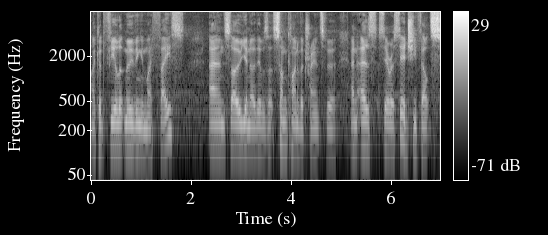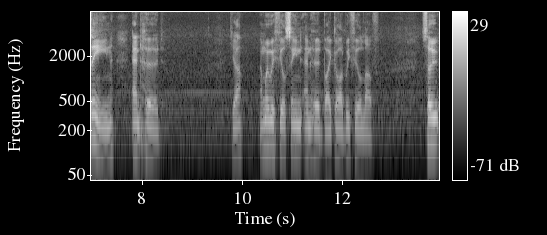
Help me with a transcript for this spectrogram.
I could feel it moving in my face. And so, you know, there was a, some kind of a transfer. And as Sarah said, she felt seen and heard. Yeah? And when we feel seen and heard by God, we feel love. So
